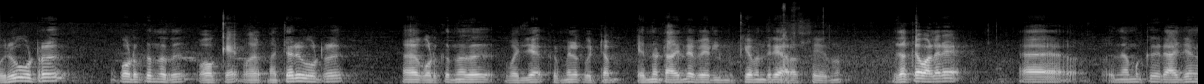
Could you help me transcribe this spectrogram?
ഒരു കൂട്ടർ കൊടുക്കുന്നത് ഓക്കെ. മറ്റൊരു കൂട്ടർ കൊടുക്കുന്നത് വലിയ ക്രിമിനൽ കുറ്റം എന്നിട്ട് അതിന്റെ പേരിൽ മുഖ്യമന്ത്രി അറസ്റ്റ് ചെയ്യുന്നു. ഇതൊക്കെ വളരെ നമുക്ക് രാജ്യം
